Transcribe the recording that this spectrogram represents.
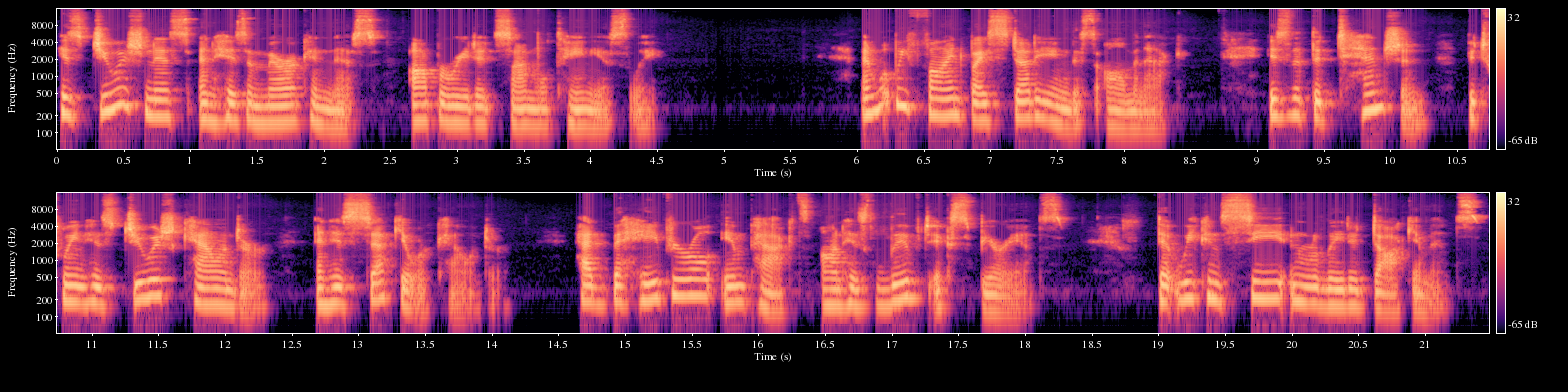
His Jewishness and his Americanness operated simultaneously. And what we find by studying this almanac is that the tension between his Jewish calendar and his secular calendar had behavioral impacts on his lived experience that we can see in related documents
